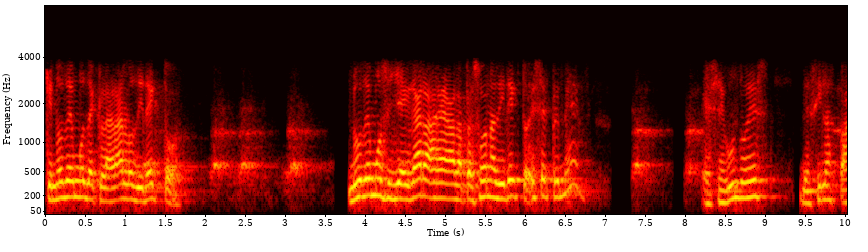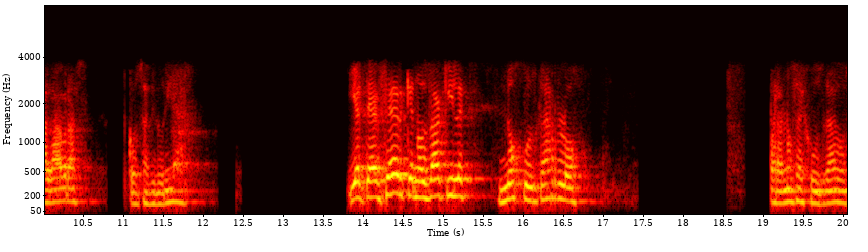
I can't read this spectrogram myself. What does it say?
que no debemos declararlo directo. No debemos llegar a, la persona directo, es el primero. El segundo es decir las palabras con sabiduría. Y el tercer que nos da aquí, no juzgarlo para no ser juzgados.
